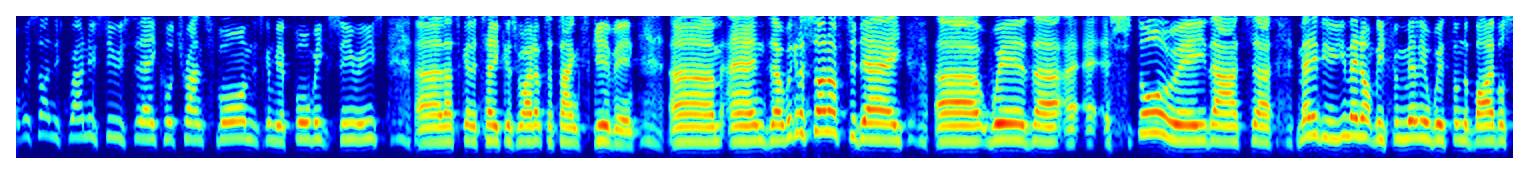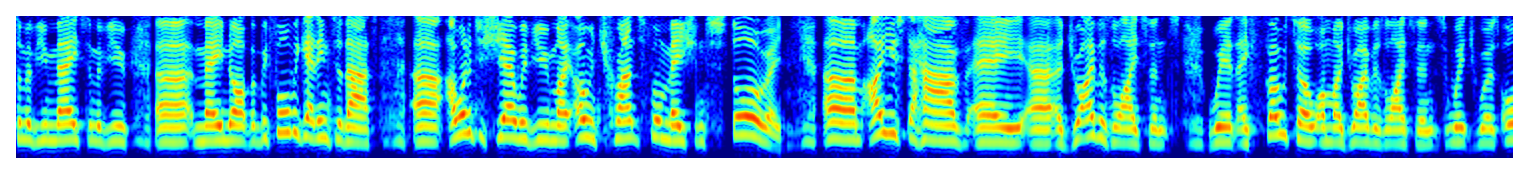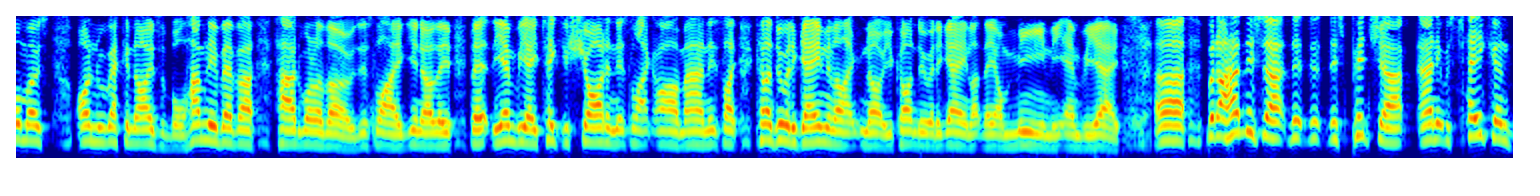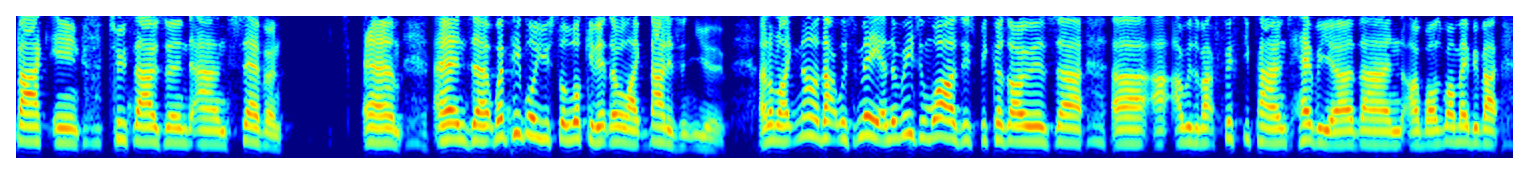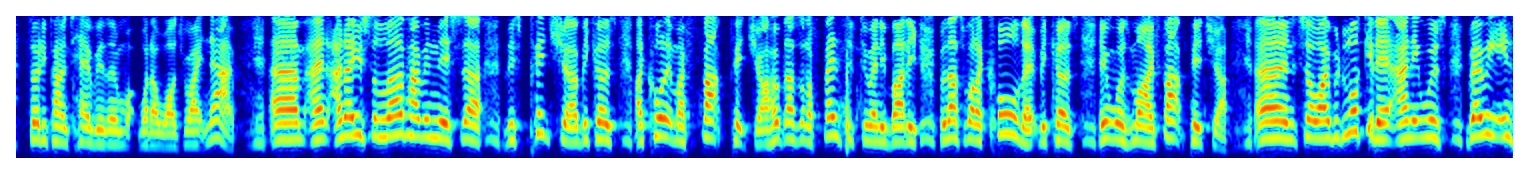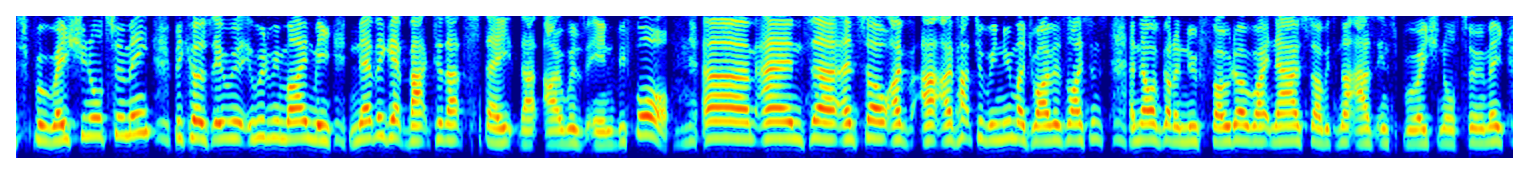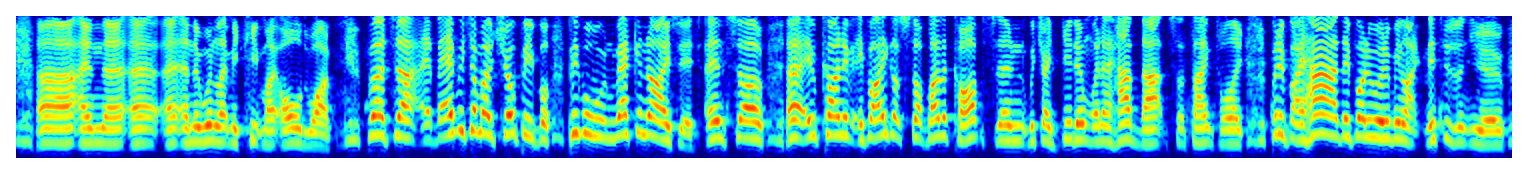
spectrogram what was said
Well, we're starting this brand new series today called Transform. It's going to be a four week series uh, that's going to take us right up to Thanksgiving. Um, and uh, we're going to start off today uh, with uh, a, a, story that uh, many of you, you may not be familiar with from the Bible. Some of you may, some of you uh, may not. But before we get into that, I wanted to share with you my own transformation story. Um, I used to have a, a driver's license with a photo on my driver's license, which was almost unrecognizable. How many have ever had one of those? It's like, you know, they, the DMV take your shot and it's like, oh man, it's like, can I do it again? And they're like, no, you can't do it again. Like they are mean, the DMV. Uh, but I had this, uh, th- th- this picture and it was taken back in 2007. Um, and uh, when people used to look at it, they were like, that isn't you. And I'm like, no, that was me. And the reason was is because I was uh, uh, I was about 50 pounds heavier than I was. Well, maybe about 30 pounds heavier than what I was right now. Um, and and I used to love having this uh, this picture because I call it my fat picture. I hope that's not offensive to anybody, but that's what I called it because it was my fat picture. And so I would look at it, and it was very inspirational to me because it, it would remind me never get back to that state that I was in before. Um, um, and uh, and so I've I've had to renew my driver's license, and now I've got a new photo right now, so it's not as inspirational to me, uh, and uh, uh and they wouldn't let me keep my old one. But uh, every time I would show people, people wouldn't recognize it, and so it kind of if I got stopped by the cops, and which I didn't when I had that, so thankfully, but if I had, they probably would have been like, "This isn't you,"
